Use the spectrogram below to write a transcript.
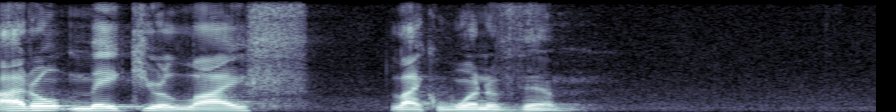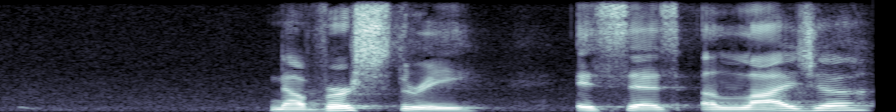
I don't make your life like one of them. Now, verse 3 it says Elijah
